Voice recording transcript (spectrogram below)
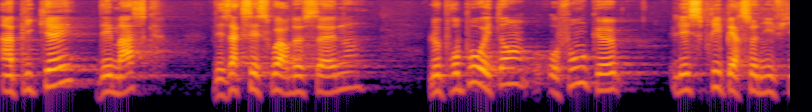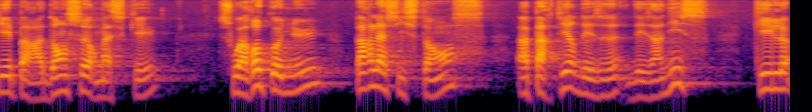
impliquaient des masques, des accessoires de scène, le propos étant au fond que l'esprit personnifié par un danseur masqué soit reconnu par l'assistance à partir des, indices qu'il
